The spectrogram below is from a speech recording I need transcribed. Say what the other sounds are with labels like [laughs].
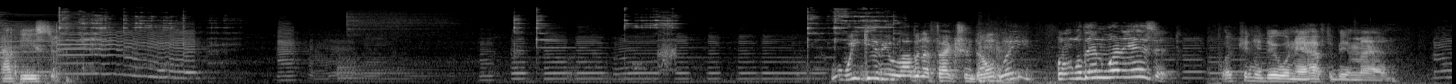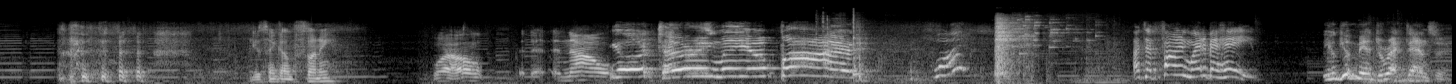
Happy Easter. We give you love and affection, don't we? Well, then what is it? What can you do when you have to be a man? [laughs] you think I'm funny? Well, uh, now. You're tearing me apart! What? That's a fine way to behave. You give me a direct answer.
